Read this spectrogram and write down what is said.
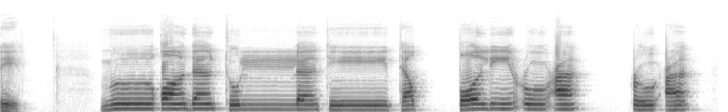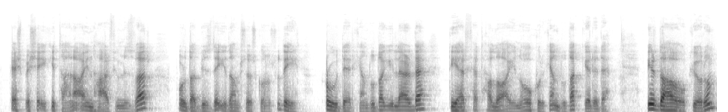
değil. مُقَدَةُ التي تطلع ru'a peş peşe iki tane aynı harfimiz var. Burada bizde idam söz konusu değil. U derken dudak ileride, diğer fethalı ayını okurken dudak geride. Bir daha okuyorum.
